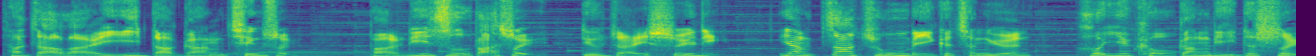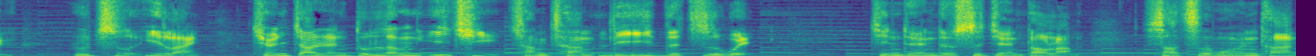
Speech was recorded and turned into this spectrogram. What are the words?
他找来一大缸清水，把梨子打碎，丢在水里，让家族每个成员喝一口缸里的水。如此一来，全家人都能一起尝尝梨的滋味。今天的时间到了，下次我们谈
